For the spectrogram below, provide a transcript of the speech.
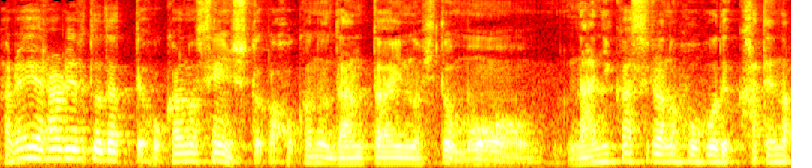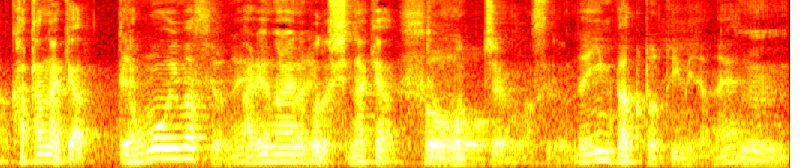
あれやられるとだって他の選手とか他の団体の人も何かしらの方法で勝てな勝たなきゃってて思いますよねあれぐらいのことしなきゃって思っちゃいますよね。インパクトっていう意味じゃね、うん。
